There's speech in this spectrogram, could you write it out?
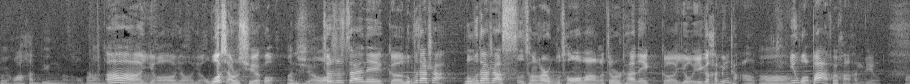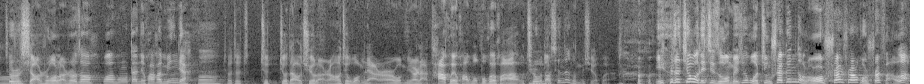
会滑旱冰的了，我不知道你嗯啊，有有有，我小时候学过，啊，你学过？就是在那个卢浮大厦，卢浮大嗯厦四层还是五层我忘了，就是他那个有一个旱冰场，哦，因为我爸会滑旱冰，哦。就是小时候老说走，王峰带你滑旱冰去，嗯，就就就就带我去了，然后就我们俩人，我们爷俩，他会滑，我不会滑，其实我到现在都没学会，因为他教我那几次我没学会，我净摔跟头了，我摔摔给我摔烦了，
